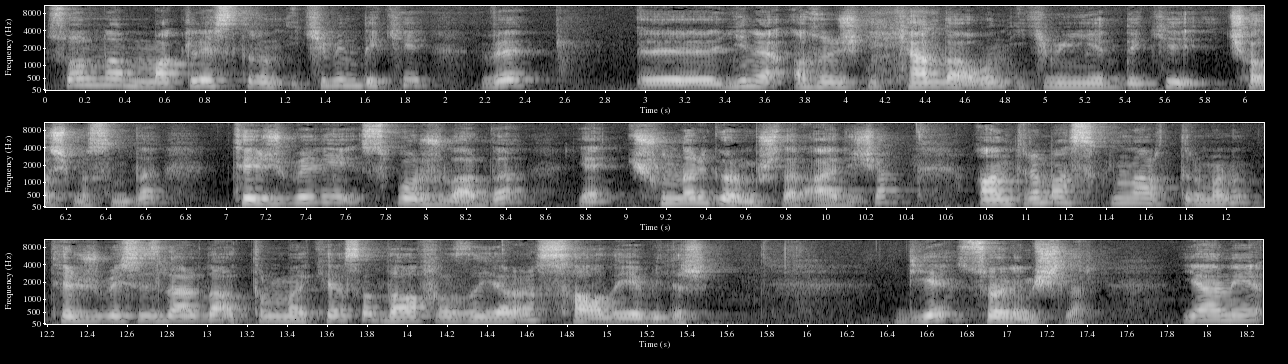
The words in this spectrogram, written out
Sonra McLester'ın 2000'deki ve e, yine az önceki Kendall'ın 2007'deki çalışmasında tecrübeli sporcularda yani şunları görmüşler ayrıca antrenman sıklığını arttırmanın tecrübesizlerde arttırmaya kıyasla daha fazla yarar sağlayabilir diye söylemişler. Yani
